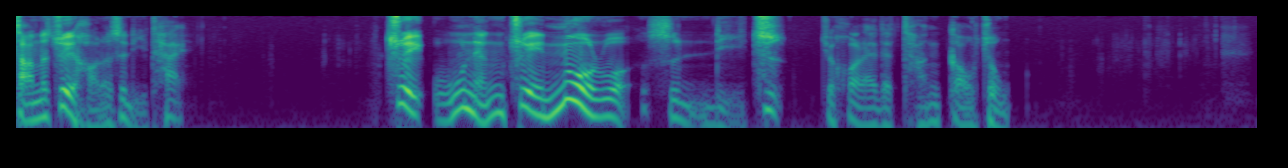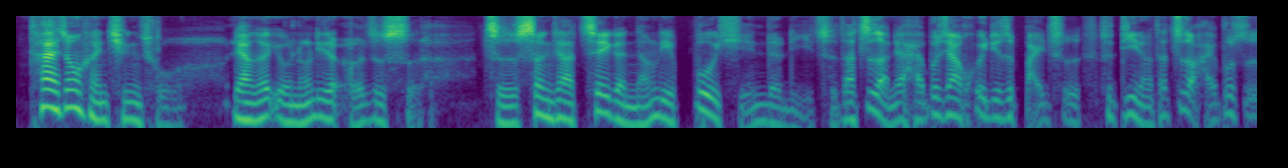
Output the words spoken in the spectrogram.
长得最好的是李泰，最无能、最懦弱是李治，就后来的唐高宗。太宗很清楚，两个有能力的儿子死了，只剩下这个能力不行的李治。但至少你还不像惠帝是白痴，是低能，他至少还不是。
